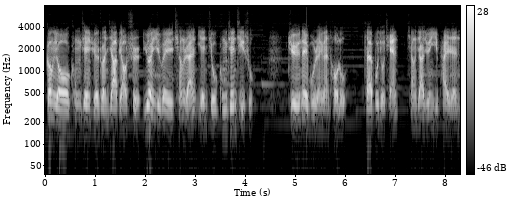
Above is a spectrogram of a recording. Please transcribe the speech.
更有空间学专家表示，愿意为羌然研究空间技术。据内部人员透露，在不久前，羌家军已派人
